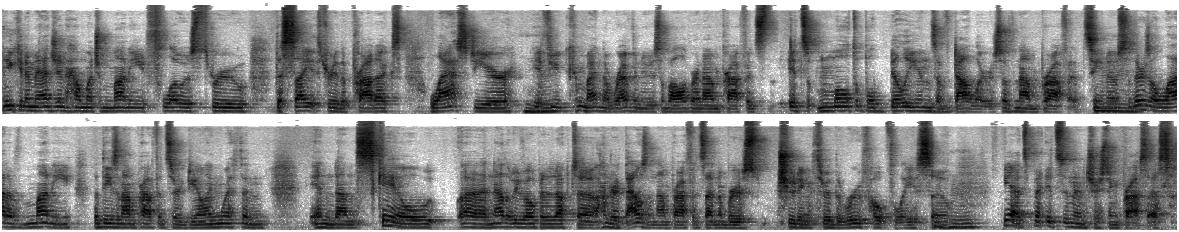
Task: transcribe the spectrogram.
you can imagine how much money flows through the site through the products. Last year if mm-hmm. you combine the revenues of all of our nonprofits it's multiple billions of dollars of nonprofits you know? So mm-hmm. there's a lot of money that these nonprofits are dealing with and and on scale uh, now that we've opened it up to 100000 nonprofits that number is shooting through the roof hopefully. So mm-hmm. yeah it's been, it's an interesting process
